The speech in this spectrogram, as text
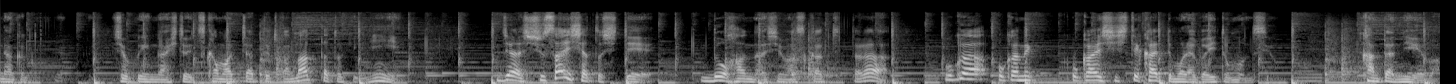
なんか職員が一人捕まっちゃってとかなった時にじゃあ主催者としてどう判断しますかって言ったら僕はお金お返しして帰ってもらえばいいと思うんですよ簡単に言えば。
